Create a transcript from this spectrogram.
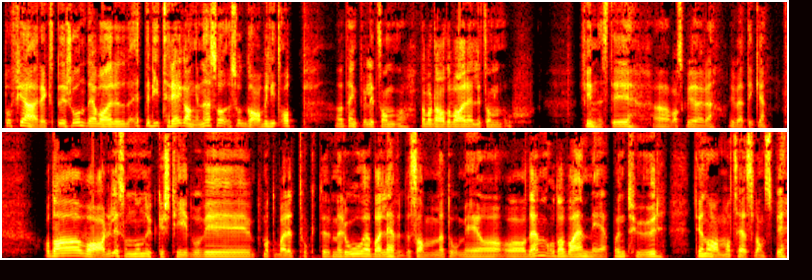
på fjerde ekspedisjon, det var Etter de tre gangene så, så ga vi litt opp. Da tenkte vi litt sånn Det var da det var litt sånn Finnes de Hva skal vi gjøre? Vi vet ikke. Og da var det liksom noen ukers tid hvor vi på en måte bare tok det med ro. Jeg bare levde sammen med Tommy og, og dem, og da var jeg med på en tur til en annen Matheus-landsby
